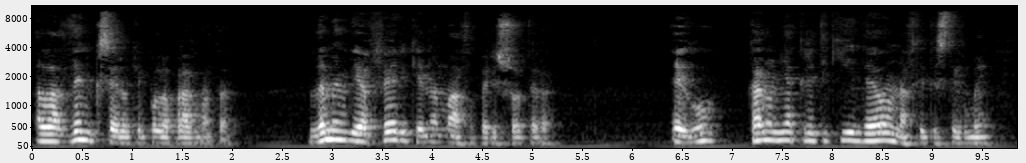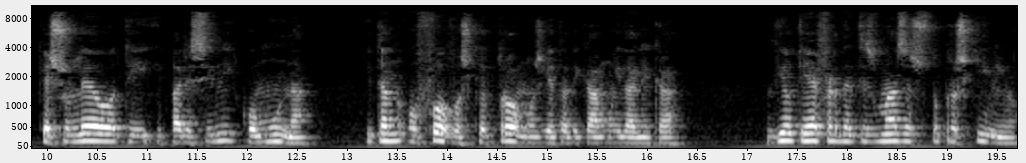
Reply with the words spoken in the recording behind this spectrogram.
αλλά δεν ξέρω και πολλά πράγματα. Δεν με ενδιαφέρει και να μάθω περισσότερα. Εγώ κάνω μια κριτική ιδεών αυτή τη στιγμή και σου λέω ότι η Παρισινή κομμούνα ήταν ο φόβος και ο τρόμος για τα δικά μου ιδανικά, διότι έφερνε τις μάζες στο προσκήνιο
